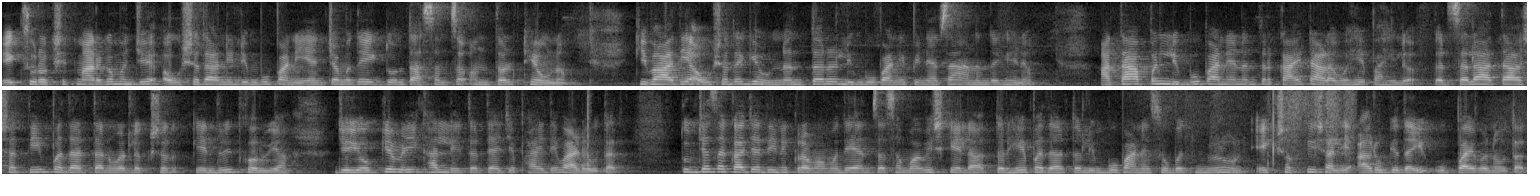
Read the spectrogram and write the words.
एक सुरक्षित मार्ग म्हणजे औषधं आणि लिंबू पाणी यांच्यामध्ये एक दोन तासांचं अंतर ठेवणं किंवा आधी औषधं घेऊन नंतर लिंबू पाणी पिण्याचा आनंद घेणं. आता आपण लिंबू पाण्यानंतर काय टाळावं हे पाहिलं तर चला आता अशा तीन पदार्थांवर लक्ष केंद्रित करूया जे योग्य वेळी खाल्ले तर त्याचे फायदे वाढवतात. तुमच्या सकाळच्या दिनक्रमामध्ये यांचा समावेश केला तर हे पदार्थ लिंबू पाण्यासोबत मिळून एक शक्तिशाली आरोग्यदायी उपाय बनवतात.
